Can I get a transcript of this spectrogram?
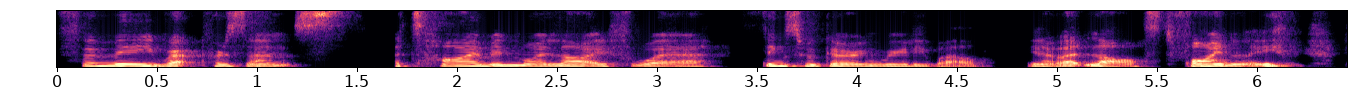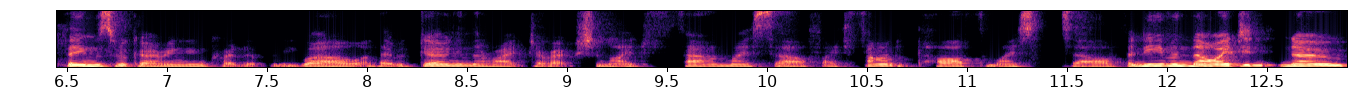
for me represents a time in my life where things were going really well you know, at last, finally, things were going incredibly well. They were going in the right direction. I'd found myself, I'd found a path myself. And even though I didn't know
